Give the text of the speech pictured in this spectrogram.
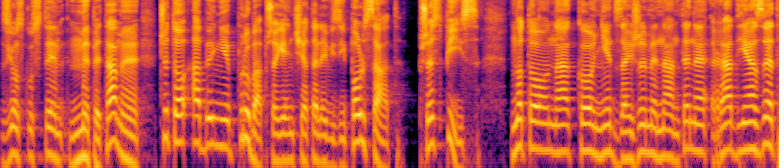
W związku z tym my pytamy, czy to aby nie próba przejęcia telewizji Polsat przez PiS. No to na koniec zajrzymy na antenę Radia Z,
